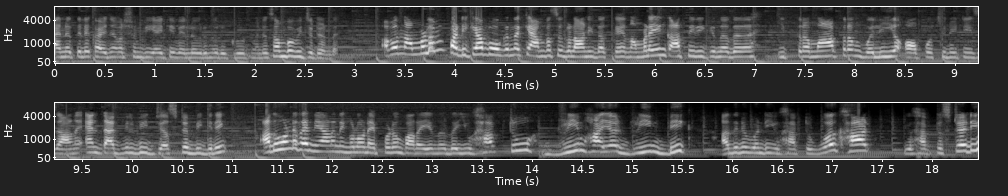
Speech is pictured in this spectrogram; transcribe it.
ആനത്തിൽ കഴിഞ്ഞ വർഷം വി ഐ ടി വെല്ലൂരിന്ന് റിക്രൂട്ട്മെന്റ് സംഭവിച്ചിട്ടുണ്ട്. അപ്പൊ നമ്മളും പഠിക്കാൻ പോകുന്ന ക്യാമ്പസുകളാണ് ഇതൊക്കെ. നമ്മളെയും കാത്തിരിക്കുന്നത് ഇത്രമാത്രം വലിയ ഓപ്പർച്യൂണിറ്റീസ് ആണ്. And that will be just a beginning അതുകൊണ്ട് തന്നെയാണ് നിങ്ങളോട് എപ്പോഴും പറയുന്നത് you have to dream higher dream big അതിനുവേണ്ടി you have to work hard you have to study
